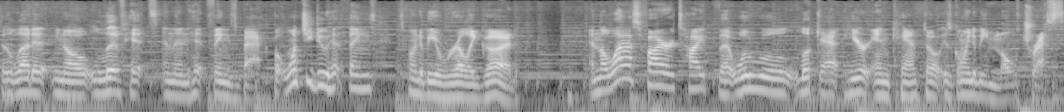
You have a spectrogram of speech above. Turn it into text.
to let it, you know, live hits and then hit things back. But once you do hit things, it's going to be really good. And the last fire type that we will look at here in Kanto is going to be Moltres.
